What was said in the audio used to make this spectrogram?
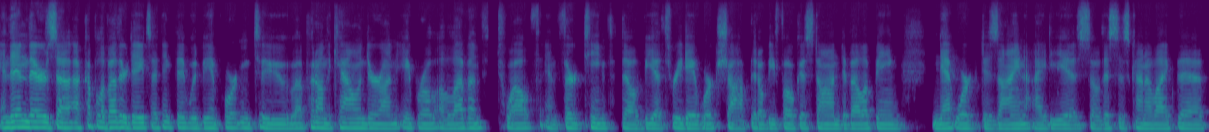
And then there's uh, a couple of other dates I think that would be important to uh, put on the calendar on April 11th, 12th, and 13th. There'll be a three-day workshop that'll be focused on developing network design ideas. So this is kind of like the,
